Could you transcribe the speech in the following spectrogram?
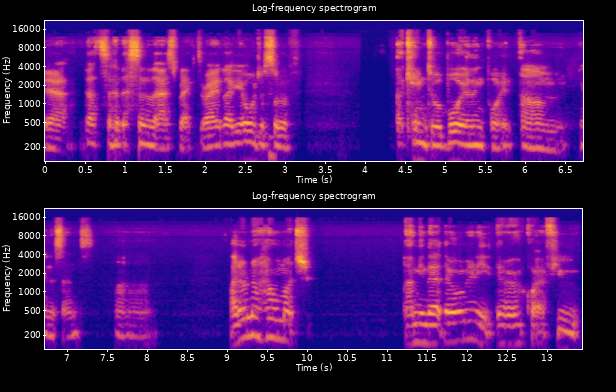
Yeah, that's that's another aspect, right? Like it all just sort of uh, came to a boiling point, um, in a sense. Uh, I don't know how much. I mean, there there were many, there are quite a few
